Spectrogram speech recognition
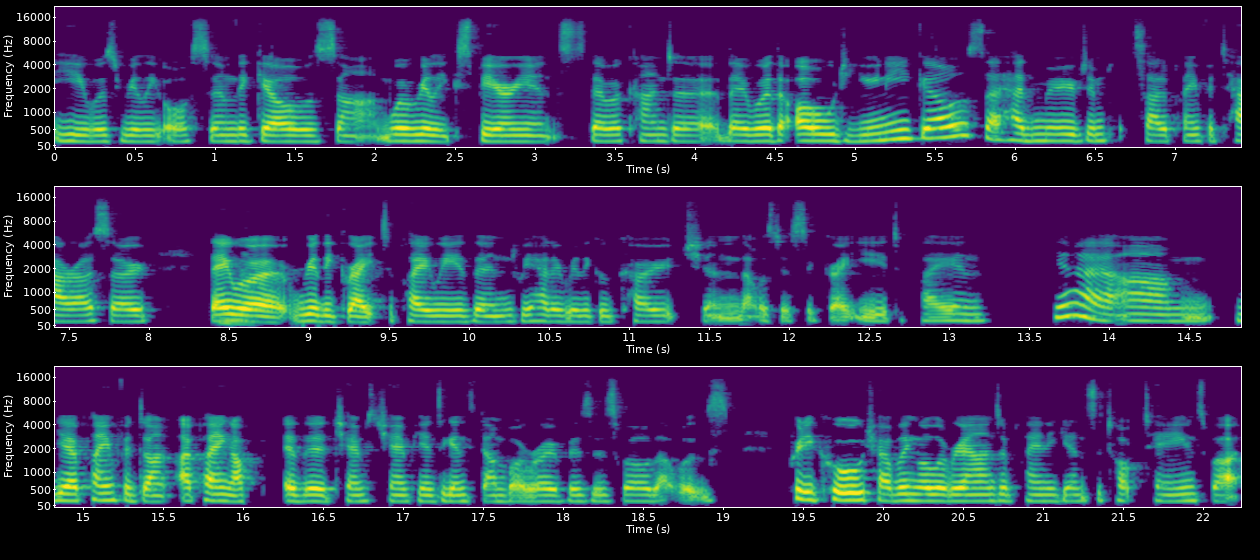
year was really awesome. The girls um, were really experienced. They were kind of they were the old uni girls that had moved and started playing for Tara, so they Yeah. were really great to play with, and we had a really good coach, and that was just a great year to play. And yeah, um, yeah, playing for Dun- uh, playing up at the Champs Champions against Dunbar Rovers as well. That was pretty cool, traveling all around and playing against the top teams. But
